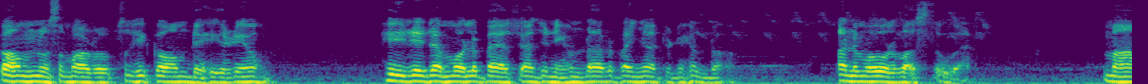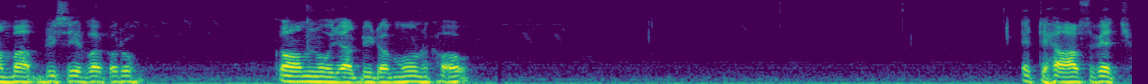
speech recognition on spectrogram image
ਕੌਮ ਨੂੰ ਸੰਭਾਲੋ। ਤੁਸੀਂ ਕੌਮ ਦੇ ਹੀਰੇ ਹੋ। ਹੀਰੇ ਦਾ ਮੁੱਲ ਪੈਸਿਆਂ 'ਚ ਨਹੀਂ ਹੁੰਦਾ, ਰੁਪਈਆਂ 'ਚ ਨਹੀਂ ਹੁੰਦਾ। ਅਨਮੋਲ ਵਸਤੂ ਹੈ। ਮਾਂ ਬਾਪ ਦੀ ਸੇਵਾ ਕਰੋ। ਕੌਮ ਨੂੰ ਆਜ਼ਾਦੀ ਦਾ ਮੂੰਹ ਦਿਖਾਓ। ਇਤਿਹਾਸ ਵਿੱਚ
